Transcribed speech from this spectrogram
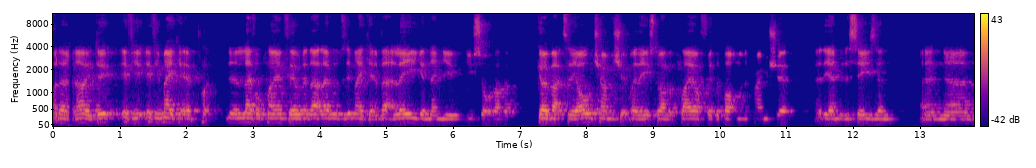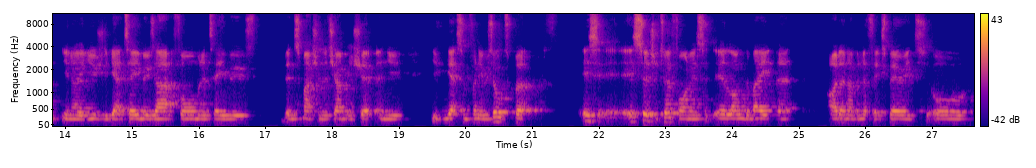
I don't know. Do if you if you make it a the level playing field at that level? Does it make it a better league? And then you, you sort of have a go back to the old championship where they used to have a playoff with the bottom of the Premiership at the end of the season, and um, you know usually get a team who's out of form and a team who's been smashing the championship, and you you can get some funny results. But it's it's such a tough one. It's a long debate that I don't have enough experience or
